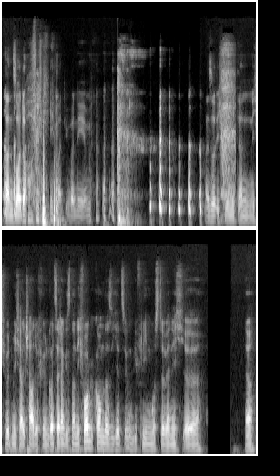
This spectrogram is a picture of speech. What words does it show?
dann sollte hoffentlich jemand übernehmen. also ich fühle mich dann, ich würde mich halt schade fühlen. Gott sei Dank ist noch nicht vorgekommen, dass ich jetzt irgendwie fliehen musste, wenn ich äh, ja,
